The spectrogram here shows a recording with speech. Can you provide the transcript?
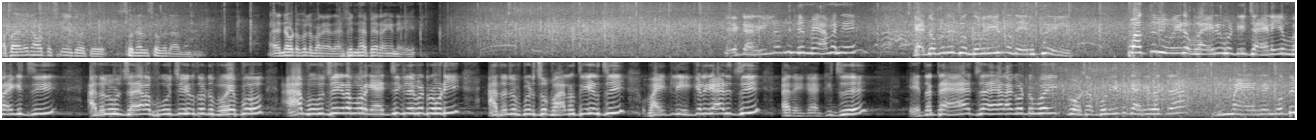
അപ്പോൾ അയാൾ നോട്ടീസിൽ എഴുതി വെച്ചു സുനിൽ സുഹൃത്താണ്. എന്നോട് പോലും പറയാതെ പിന്നെ പേര് അങ്ങനെയായി എനിക്കറിയില്ല നിന്റെ മാമനെ? കേട്ടപ്പനെ സ്വന്തവരിക്കുന്ന നേരത്ത് പത്ത് രൂപയുടെ വയറ് പൊട്ടി ചായയും വാങ്ങിച്ച് അതിലൂടെ അയാളെ പൂച്ച എടുത്തോട്ട് പോയപ്പോൾ ആ പൂച്ചയുടെ പുറകെ അഞ്ച് കിലോമീറ്റർ ഓടി അതിന് പിടിച്ച് പാലത്ത് കയറിച്ച് വയറ്റിൽ ഈക്കൽ കാണിച്ച് അത് കക്കിച്ച് എന്നിട്ട് ആ ചായല കൊണ്ടുപോയി കോട്ടപ്പുള്ളിയിട്ട് കറി വെച്ച മരം കൊത്തി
